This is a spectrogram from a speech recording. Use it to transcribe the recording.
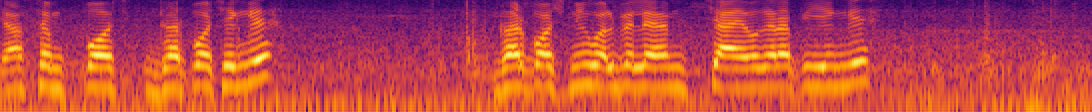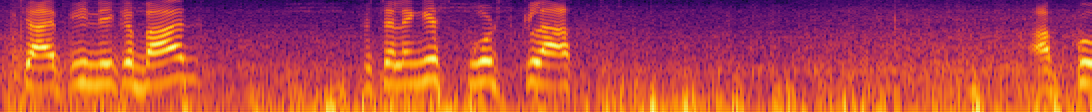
यहाँ से हम पहुँच घर पहुँचेंगे। घर पहुँचने के बाद पहले हम चाय वगैरह पियेंगे। चाय पीने के बाद फिर चलेंगे स्पोर्ट्स क्लास आपको,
